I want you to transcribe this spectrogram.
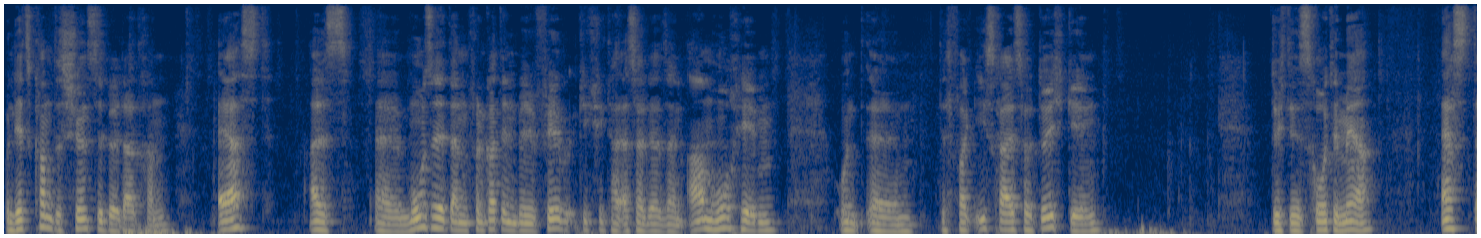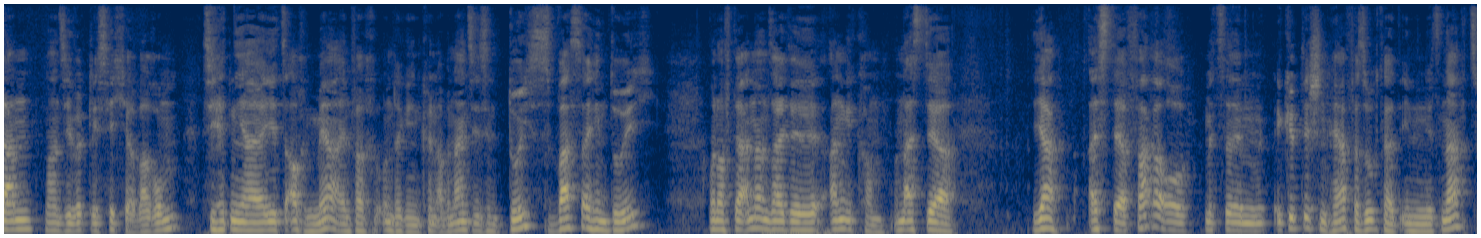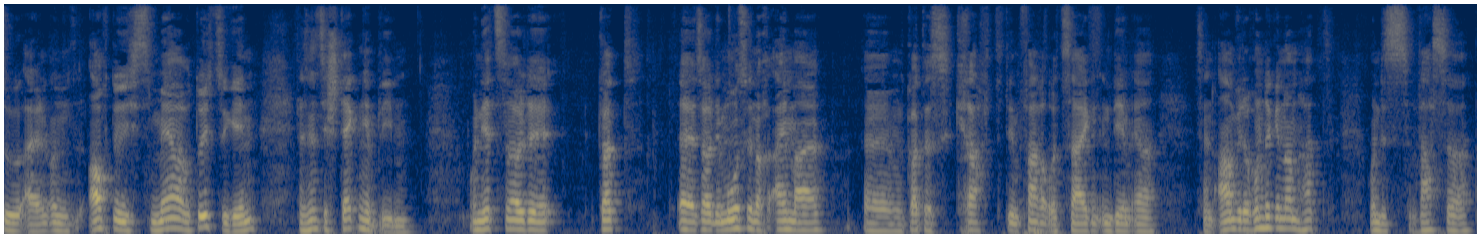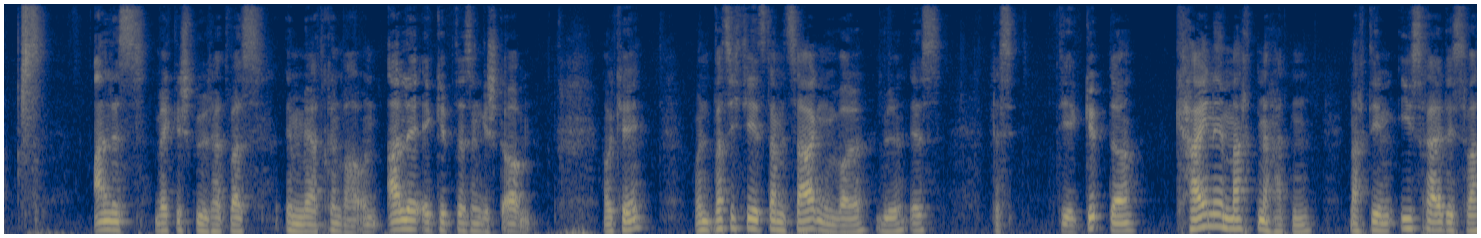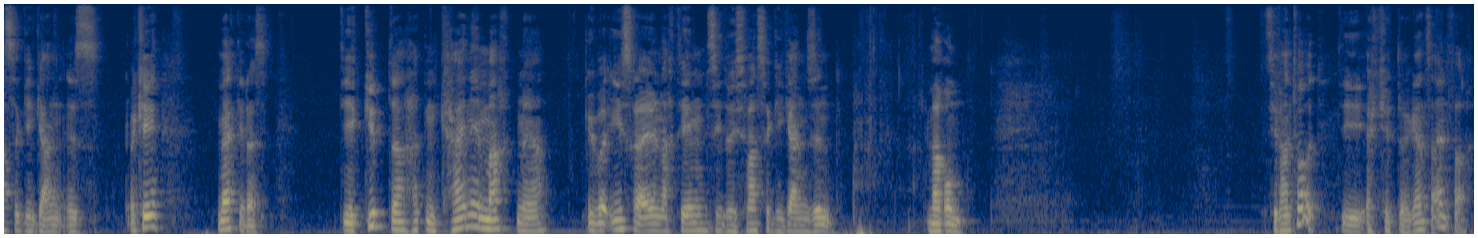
Und jetzt kommt das schönste Bild daran. Erst als äh, Mose dann von Gott den Befehl gekriegt hat, er soll seinen Arm hochheben und ähm, das Volk Israel soll durchgehen durch das Rote Meer. Erst dann waren sie wirklich sicher. Warum? Sie hätten ja jetzt auch im Meer einfach untergehen können, aber nein, sie sind durchs Wasser hindurch und auf der anderen Seite angekommen. Und als der, ja, als der Pharao mit seinem ägyptischen Herr versucht hat, ihnen jetzt nachzueilen und auch durchs Meer durchzugehen, da sind sie stecken geblieben. Und jetzt sollte Gott, äh, sollte Mose noch einmal äh, Gottes Kraft dem Pharao zeigen, indem er seinen Arm wieder runtergenommen hat und das Wasser alles weggespült hat, was im Meer drin war. Und alle Ägypter sind gestorben. Okay? Und was ich dir jetzt damit sagen will, ist, dass die Ägypter keine Macht mehr hatten, nachdem Israel durchs Wasser gegangen ist. Okay? Merkt ihr das? Die Ägypter hatten keine Macht mehr über Israel, nachdem sie durchs Wasser gegangen sind. Warum? Sie waren tot, die Ägypter, ganz einfach.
